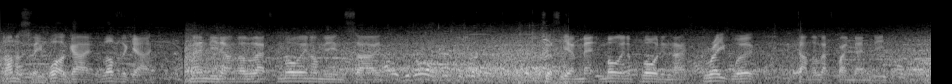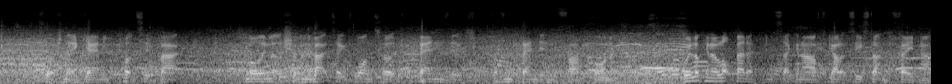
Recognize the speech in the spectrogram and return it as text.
Honestly, what a guy. Love the guy. Mendy down the left, Mullin on the inside. Just yeah, Mullin applauding that. Great work down the left by Mendy. It again, he puts it back. Mullin little shove in the back, takes one touch, bends it, doesn't bend it in the far corner. We're looking a lot better in the second half. Galaxy's starting to fade now.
